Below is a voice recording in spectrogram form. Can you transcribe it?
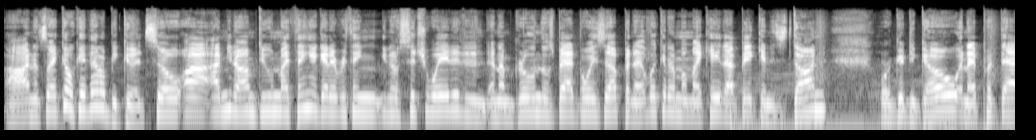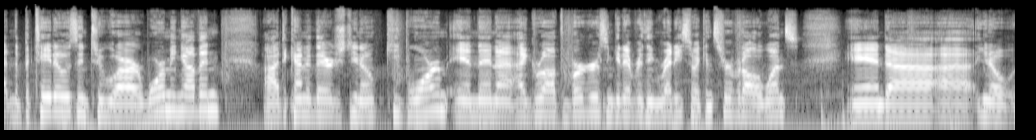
Uh, and it's like, okay, that'll be good. So uh, I'm, you know, I'm doing my thing. I got everything, you know, situated, and, and I'm grilling those bad boys up. And I look at them. I'm like, hey, that bacon is done. We're good to go. And I put that and the potatoes into our warming oven uh, to kind of there, just you know, keep warm. And then uh, I grill out the burgers and get everything ready so I can serve it all at once. And uh, uh, you know,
